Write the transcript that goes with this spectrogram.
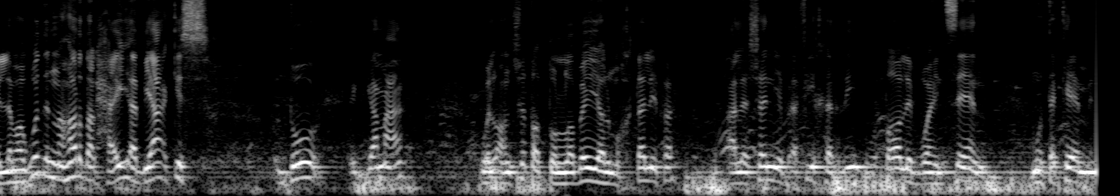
اللي موجود النهارده الحقيقة بيعكس دور الجامعة والأنشطة الطلابية المختلفة علشان يبقى في خريج وطالب وإنسان متكامل.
